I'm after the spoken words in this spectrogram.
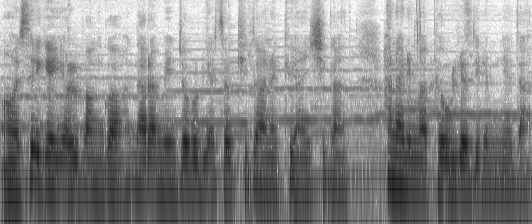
어, 세계 열방과 나라 민족을 위해서 기도하는 귀한 시간 하나님 앞에 올려드립니다.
